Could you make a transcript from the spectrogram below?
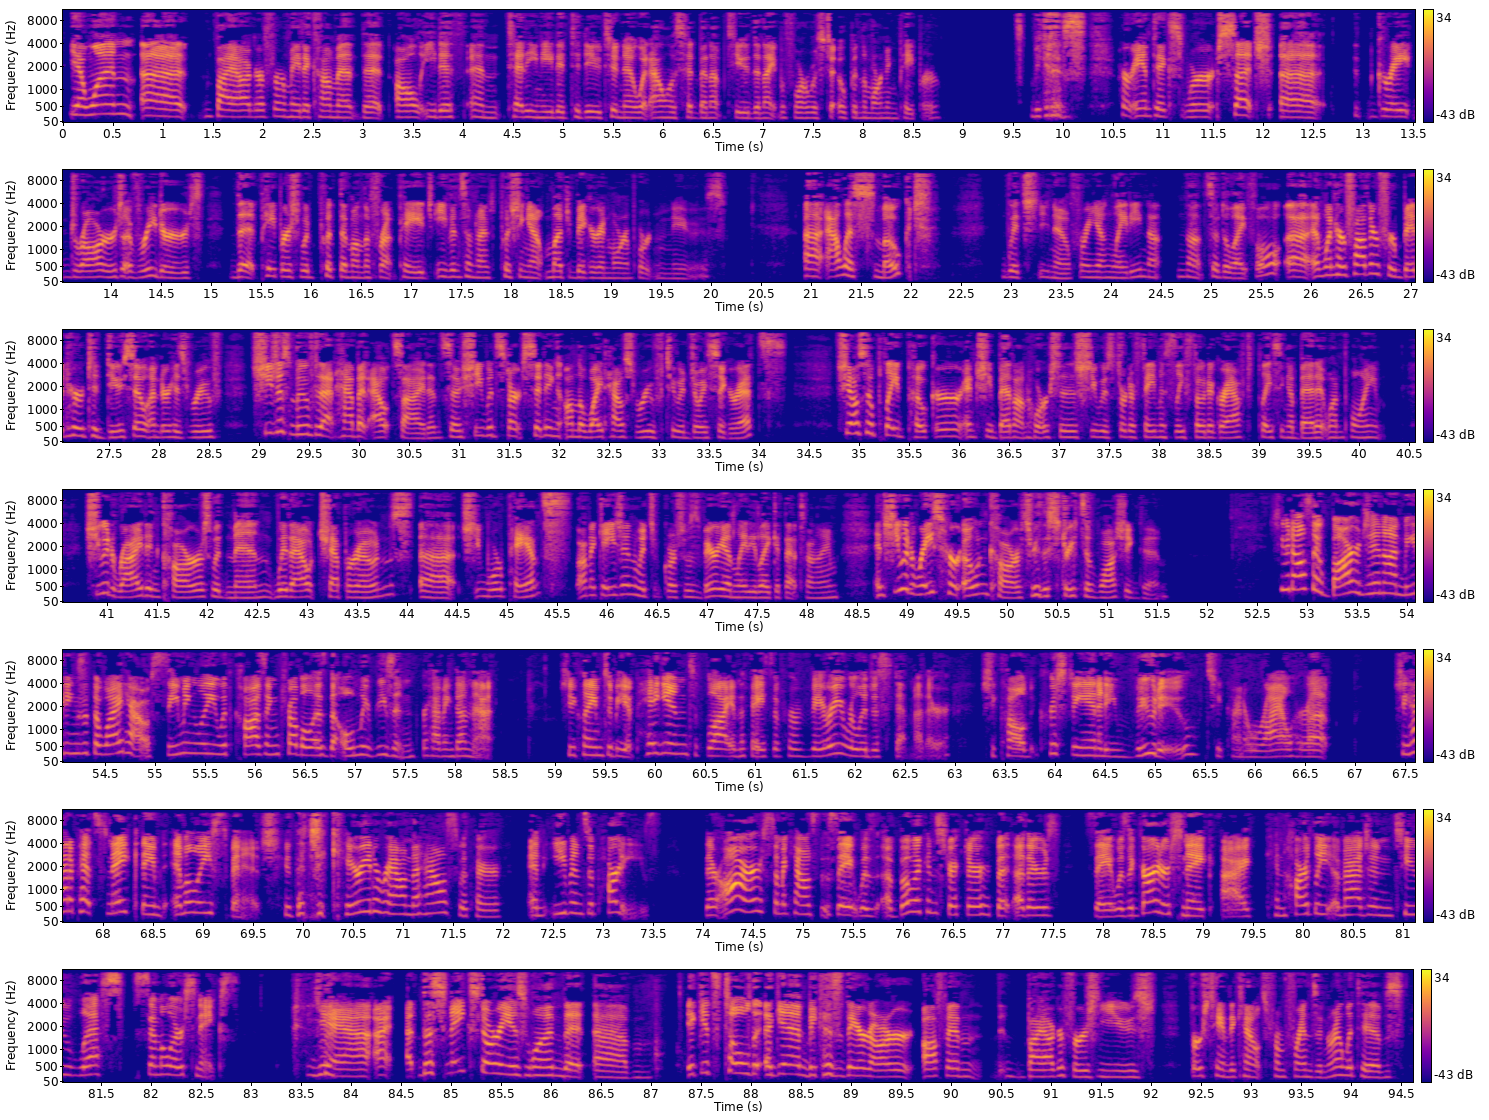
Yeah, one uh, biographer made a comment that all Edith and Teddy needed to do to know what Alice had been up to the night before was to open the morning paper. Because her antics were such uh, great drawers of readers that papers would put them on the front page, even sometimes pushing out much bigger and more important news. Uh, Alice smoked which, you know, for a young lady, not, not so delightful. Uh, and when her father forbid her to do so under his roof, she just moved that habit outside. And so she would start sitting on the White House roof to enjoy cigarettes. She also played poker and she bet on horses. She was sort of famously photographed placing a bet at one point. She would ride in cars with men without chaperones. Uh, she wore pants on occasion, which of course was very unladylike at that time. And she would race her own car through the streets of Washington. She would also barge in on meetings at the White House, seemingly with causing trouble as the only reason for having done that. She claimed to be a pagan to fly in the face of her very religious stepmother. She called Christianity voodoo to kind of rile her up. She had a pet snake named Emily Spinach that she carried around the house with her and even to parties. There are some accounts that say it was a boa constrictor, but others say it was a garter snake, I can hardly imagine two less similar snakes. yeah, I, the snake story is one that, um, it gets told again because there are often biographers use firsthand accounts from friends and relatives.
